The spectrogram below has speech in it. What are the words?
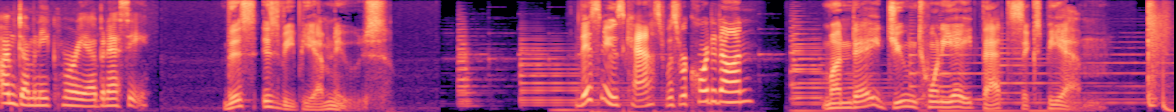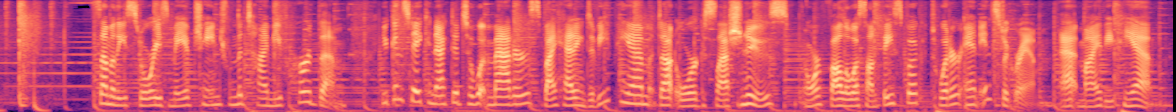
I'm Dominique Maria Bonessi. This is VPM News. This newscast was recorded on Monday, June 28th at 6 p.m. Some of these stories may have changed from the time you've heard them. You can stay connected to what matters by heading to vpm.org/news or follow us on Facebook, Twitter, and Instagram at myvpm.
